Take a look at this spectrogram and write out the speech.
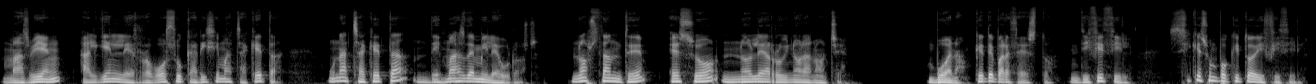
Más bien, alguien le robó su carísima chaqueta, una chaqueta de más de mil euros. No obstante, eso no le arruinó la noche. Bueno, ¿qué te parece esto? ¿Difícil? Sí que es un poquito difícil.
